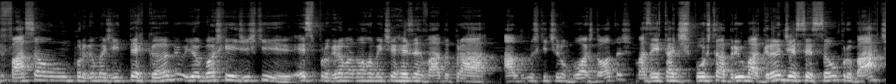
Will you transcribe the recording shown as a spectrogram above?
faça um programa de intercâmbio. E eu gosto que ele diz que esse programa normalmente é reservado para alunos que tiram boas notas, mas ele tá disposto a abrir uma grande exceção pro Bart.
